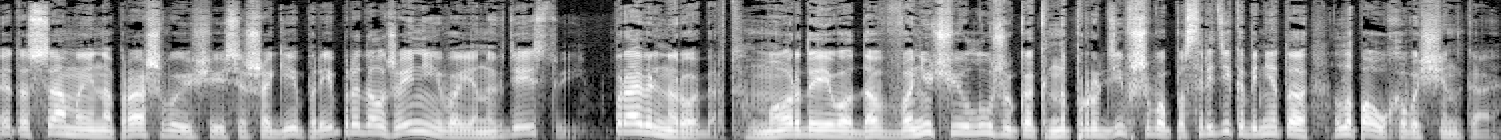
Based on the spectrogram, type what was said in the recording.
Это самые напрашивающиеся шаги при продолжении военных действий. Правильно, Роберт. Морда его, да в вонючую лужу, как напрудившего посреди кабинета лопоухого щенка.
